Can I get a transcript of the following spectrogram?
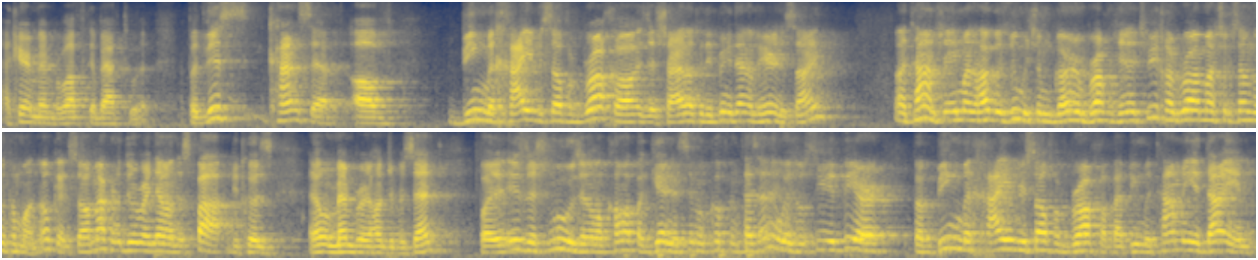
I can't remember, we'll have to get back to it. But this concept of being mechayiv yourself a bracha is a shayla. Could they bring it down over here in the side? Okay, so I'm not going to do it right now on the spot because I don't remember it 100%. But it is a shmooze, and it'll come up again in Simon Kufin test. Anyways, we'll see it there. But being mechayiv yourself a bracha by being matami yadayim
